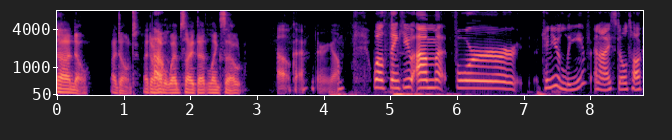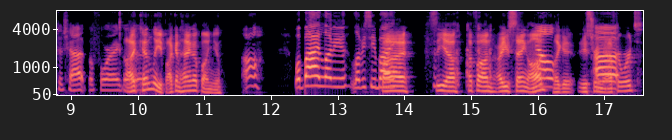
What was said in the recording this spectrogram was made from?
Uh, no, I don't. I don't Oh. have a website that links out. Oh, okay. There you go. Well, thank you. Um, for can you leave and I still talk to chat before I go? I to- can leave. I can hang up on you. Oh, well, bye. Love you. Love you. See you. Bye. Bye. See ya. Have fun. Are you staying on? No. Like, are you streaming Uh, afterwards?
